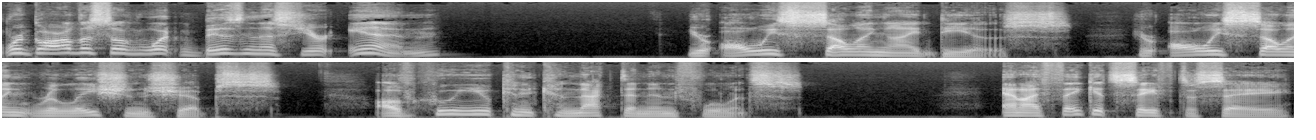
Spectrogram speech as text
regardless of what business you're in, you're always selling ideas. You're always selling relationships of who you can connect and influence. And I think it's safe to say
